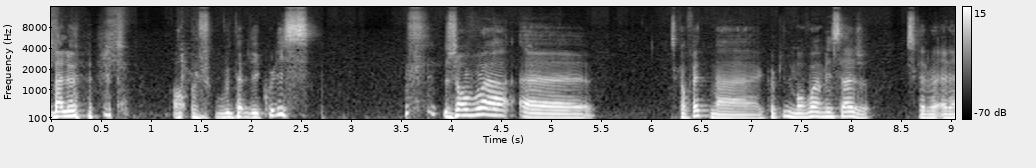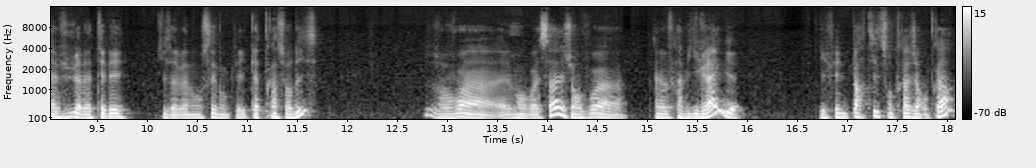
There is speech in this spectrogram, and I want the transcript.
Bah le... Oh, je vous donne des coulisses. J'envoie... euh, Parce qu'en fait ma copine m'envoie un message, parce qu'elle elle a vu à la télé qu'ils avaient annoncé donc les 4 trains sur 10. J'envoie un- Elle m'envoie ça, et j'envoie à notre ami Greg, qui fait une partie de son trajet en train.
